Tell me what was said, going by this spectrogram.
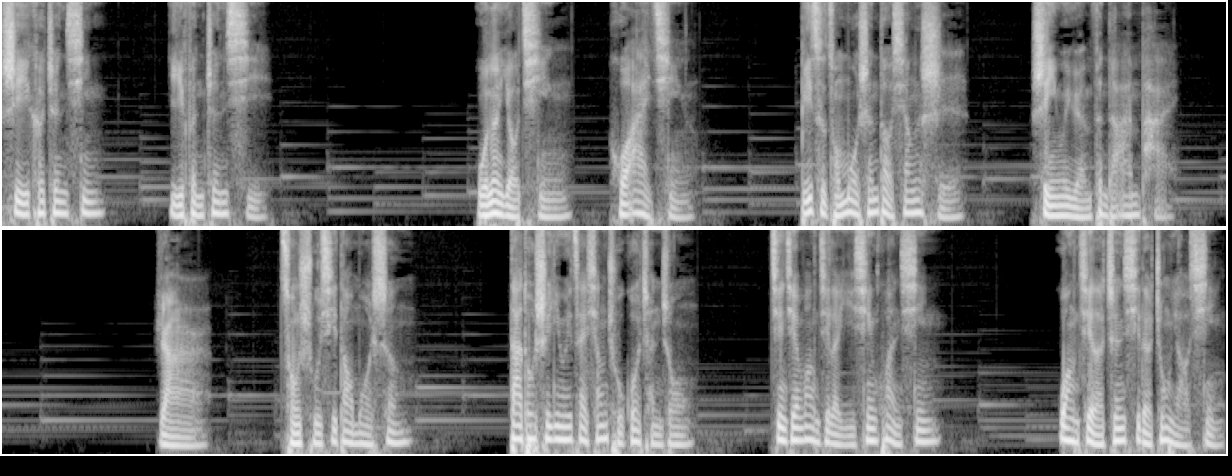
是一颗真心，一份珍惜。无论友情或爱情，彼此从陌生到相识，是因为缘分的安排。然而，从熟悉到陌生，大多是因为在相处过程中，渐渐忘记了以心换心，忘记了珍惜的重要性。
